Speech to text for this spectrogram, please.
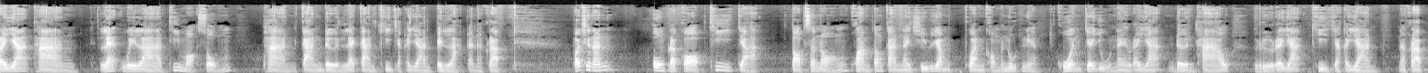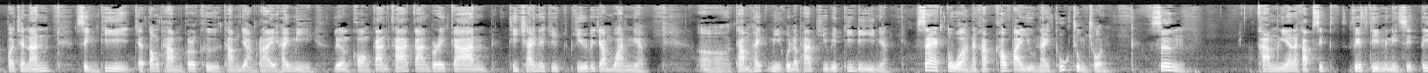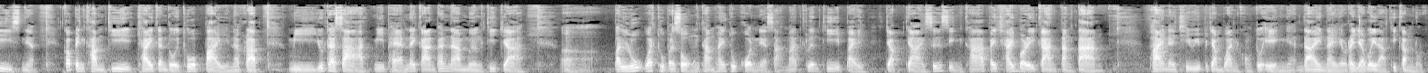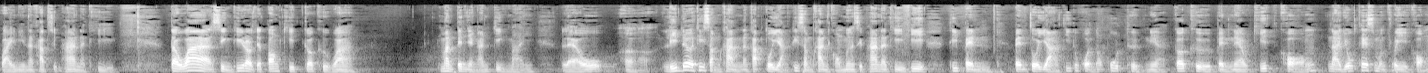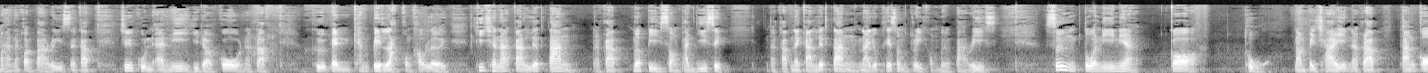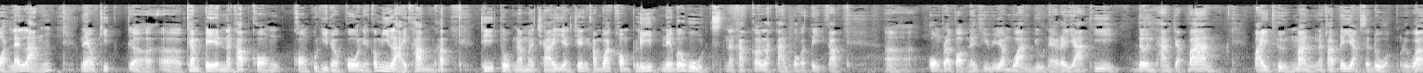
ระยะทางและเวลาที่เหมาะสมผ่านการเดินและการขี่จักรยานเป็นหลักนะครับ เพราะฉะนั้นองค์ประกอบที่จะตอบสนองความต้องการในชีวิตประจำวันของมนุษย์เนี่ย ควรจะอยู่ในระยะเดินเท้า หรือระยะขี่จักรยานนะครับ เพราะฉะนั้นสิ่งที่จะต้องทำก็คือทำอย่างไรให้มีเรื่องของการค้าการบริการที่ใช้ในชีวิตประจำวันเนี่ยทำให้มีคุณภาพชีวิตที่ดีเนี่ยแทรกตัวนะครับเข้าไปอยู่ในทุกชุมชน ซึ่งคำนี้นะครับ 15 minute cities เนี่ยก็เป็นคำที่ใช้กันโดยทั่วไปนะครับ มียุทธศาสตร์ มีแผนในการพัฒนาเมืองที่จะ บรรลุวัตถุประสงค์ทำให้ทุกคนเนี่ยสามารถเคลื่อนที่ไปจับจ่ายซื้อสินค้าไปใช้บริการต่างๆ ภายในชีวิตประจำวันของตัวเองเนี่ยได้ในระยะเวลาที่กำหนดไว้นี้นะครับ 15 นาที แต่ว่าสิ่งที่เราจะต้องคิดก็คือว่า มันเป็นอย่างนั้นจริงไหม แล้ว ลีดเดอร์ที่สำคัญนะครับตัวอย่างที่สำคัญของเมือง 15 นาทีที่ที่เป็นเป็นตัวอย่างที่ทุกคนต้องพูดถึงเนี่ยก็คือเป็นแนวคิดของนายกเทศมนตรีของมหานครปารีสนะครับชื่อคุณแอนนี่ฮิดาโกนะครับคือเป็นแคมเปญหลักของเขาเลย ที่ชนะการเลือกตั้งนะครับเมื่อปี 2020นะครับในการเลือกตั้งนายกเทศมนตรีของเมืองปารีสซึ่งตัวนี้เนี่ยก็ถูก นำไปใช้นะครับทั้งก่อนและหลังแนวคิดแคมเปญนะครับของของคุณฮิดาโกเนี่ยก็มีหลายคำครับที่ถูกนำมาใช้อย่างเช่นคำว่า complete neighborhoods นะครับก็หลักการปกติครับอองค์ประกอบในชีวิตประจำวันอยู่ในระยะที่เดินทางจากบ้านไปถึงมันนะครับได้อย่างสะดวกหรือว่า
